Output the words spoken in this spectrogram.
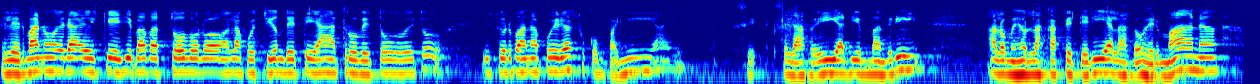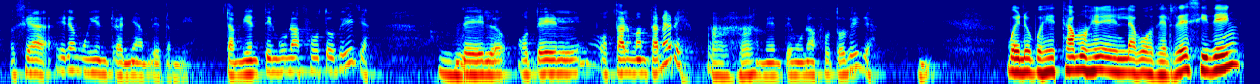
El hermano era el que llevaba todo lo- la cuestión de teatro, de todo, de todo. Y su hermana pues era su compañía. Y sí, se las veía allí en Madrid, a lo mejor las cafeterías, las dos hermanas. O sea, era muy entrañable también. También tengo una foto de ella, del Hotel Hostal Manzanares. Ajá. También tengo una foto de ella. Bueno, pues estamos en la voz del Resident.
